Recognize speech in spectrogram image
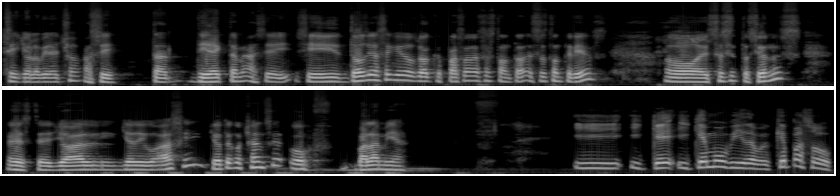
Sí, yo lo hubiera hecho así, directamente, así. Si dos días seguidos veo que pasan esas, tonta- esas tonterías o esas situaciones, este, yo, al, yo digo, ah, sí, yo tengo chance, uff, va la mía. ¿Y, y qué, y qué movida, güey? ¿Qué pasó?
